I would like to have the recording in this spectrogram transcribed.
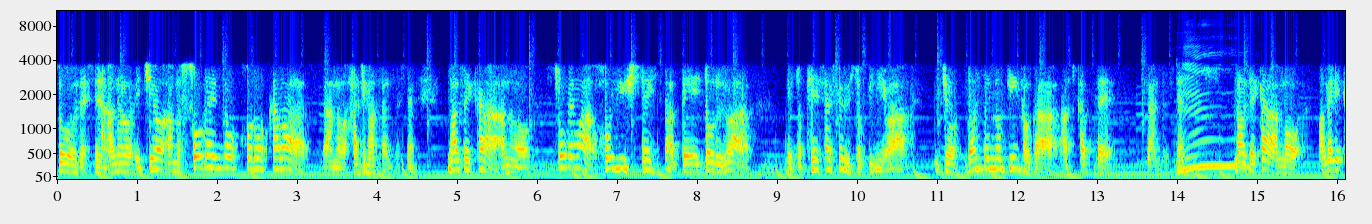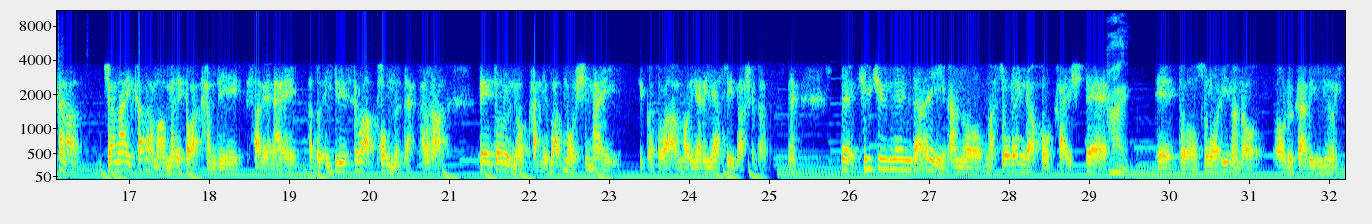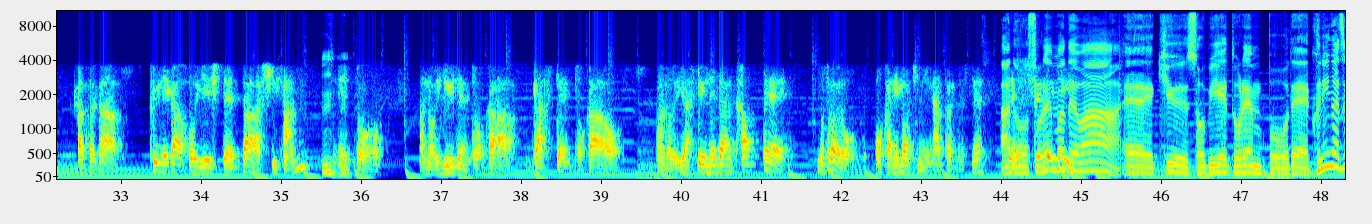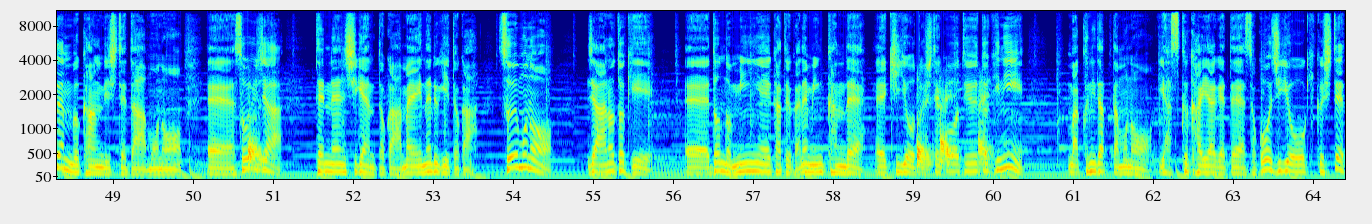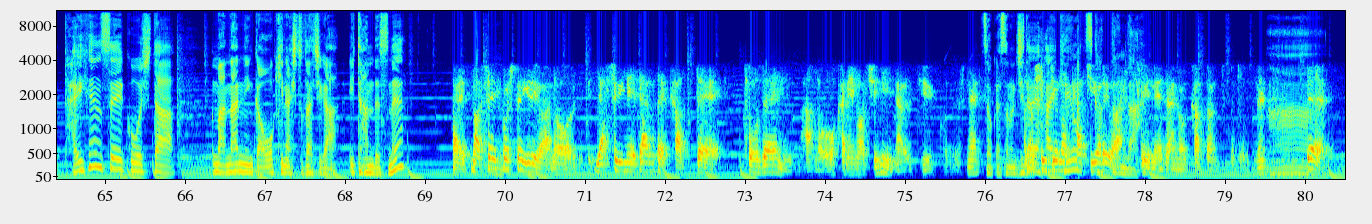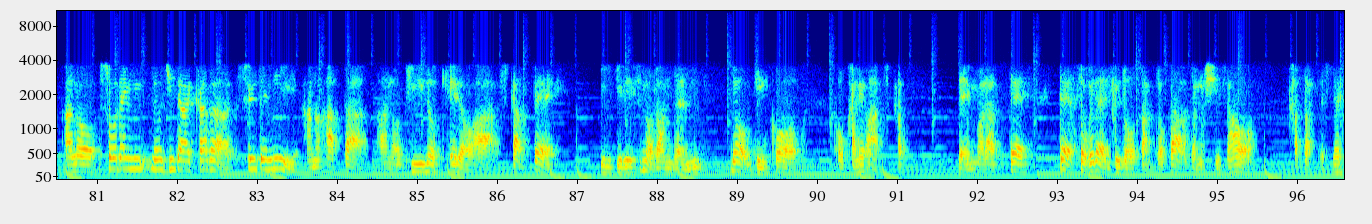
そうですね。あの一応あのソ連の頃からあの始まったんですね。なぜかあのソ連は保有していた米ドルは、えっと、掲載するときには一応ロンドンの銀行が扱ってたんですね。なぜかもうアメリカじゃないからもアメリカは管理されない。あとイギリスはポンドだから米ドルの管理はもうしないということはもうやりやすい場所だったんですね。で90年代あの、まあ、ソ連が崩壊して、はい。えーと、その今のオルガリヒの方が国が保有してた資産、うん、えーと、あの油田とかガス田とかをあの安い値段買ってすごいお金持ちになったんですね。あのそれまでは、えー、旧ソビエト連邦で国が全部管理してたもの、えー、そういうじゃあ天然資源とか、まあ、エネルギーとかそういうものをじゃああの時えー、どんどん民営化というかね民間で、えー、企業としていこうという時に、まあ、国だったものを安く買い上げてそこを事業を大きくして大変成功した、まあ、何人か大きな人たちがいたんですね。はいまあ、成功したよりはあの安い値段で買って当然あのお金持ちになるということですね。そうかその時代背景を使ったんだ。低い値段を買ったということですね。であのソ連の時代からすでにあのあったあの T の経路を使ってイギリスのロンドンの銀行お金を扱ってもらってでそこで不動産とかその資産を買ったんですね。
